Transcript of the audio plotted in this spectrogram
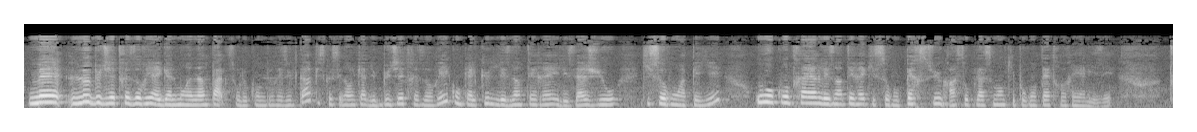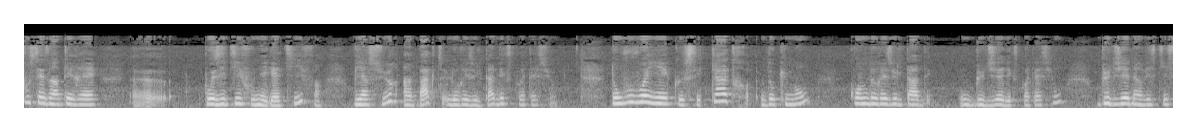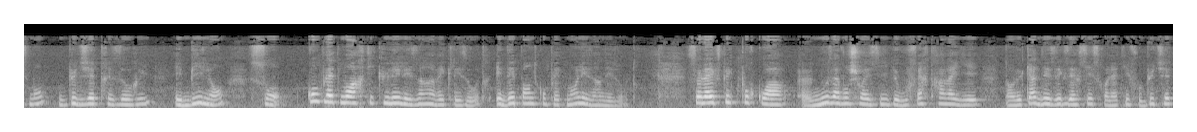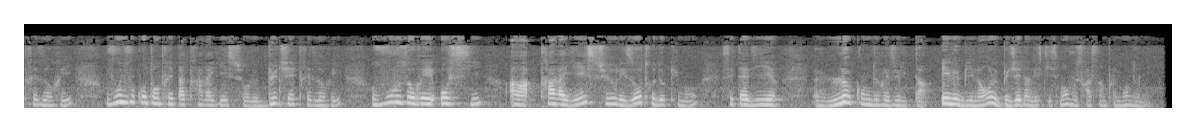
Mais le budget trésorerie a également un impact sur le compte de résultat, puisque c'est dans le cadre du budget trésorerie qu'on calcule les intérêts et les agios qui seront à payer, ou au contraire les intérêts qui seront perçus grâce aux placements qui pourront être réalisés. Tous ces intérêts euh, positifs ou négatifs, bien sûr, impactent le résultat d'exploitation. Donc vous voyez que ces quatre documents, compte de résultat, budget d'exploitation, budget d'investissement, budget de trésorerie et bilan, sont complètement articulés les uns avec les autres et dépendent complètement les uns des autres. Cela explique pourquoi euh, nous avons choisi de vous faire travailler dans le cadre des exercices relatifs au budget trésorerie. Vous ne vous contenterez pas de travailler sur le budget trésorerie, vous aurez aussi à travailler sur les autres documents, c'est-à-dire euh, le compte de résultat et le bilan. Le budget d'investissement vous sera simplement donné.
